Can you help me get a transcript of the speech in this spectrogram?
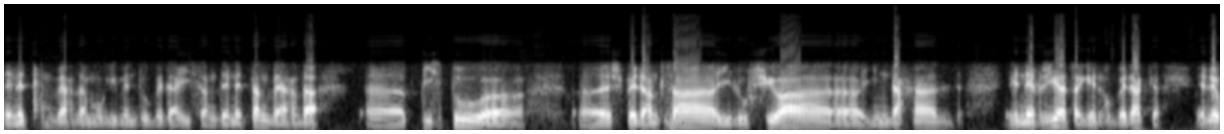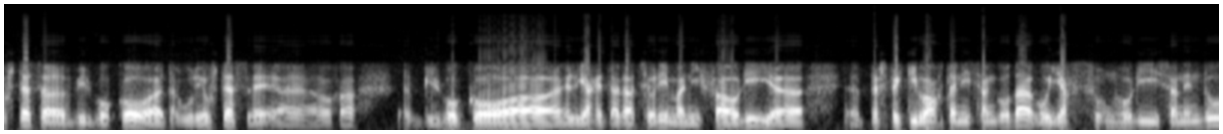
denetan behar da mugimendu bera izan, denetan behar da e, piztu e, e, esperantza, ilusioa, e, indaja, energia eta gero berak, ene ustez Bilboko, eta gure ustez, eh, Bilboko uh, elgarretaratze hori, manifa hori, uh, perspektiba hortan izango da, oiarzun hori izanen du,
